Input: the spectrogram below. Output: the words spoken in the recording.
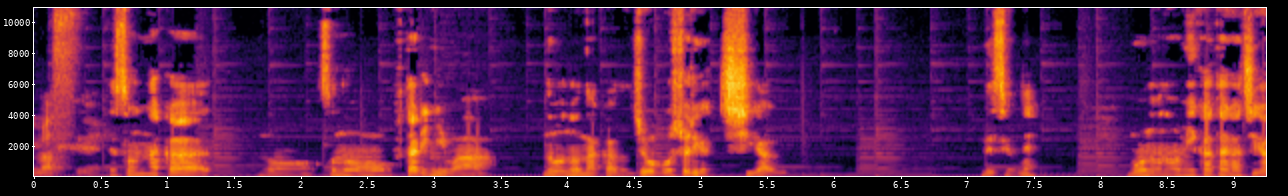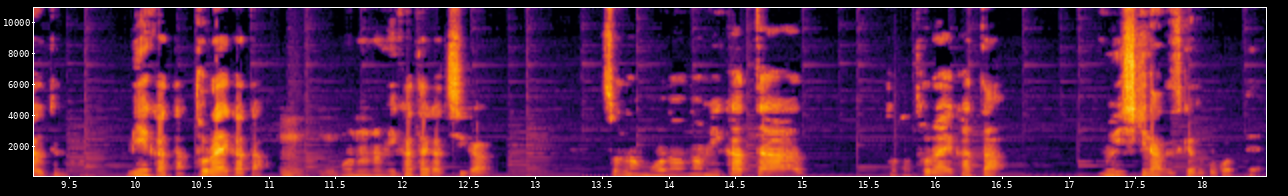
いますね。でその中の、その二人には、脳の中の情報処理が違う。ですよね。物の見方が違うっていうのかな。見え方、捉え方。うん、うん。物の見方が違う。その物の見方とか捉え方、無意識なんですけど、ここって。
